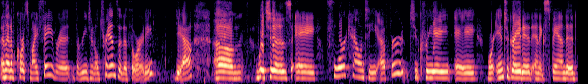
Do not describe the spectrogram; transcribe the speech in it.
And then of course my favorite, the Regional Transit Authority, yeah, um, which is a four county effort to create a more integrated and expanded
